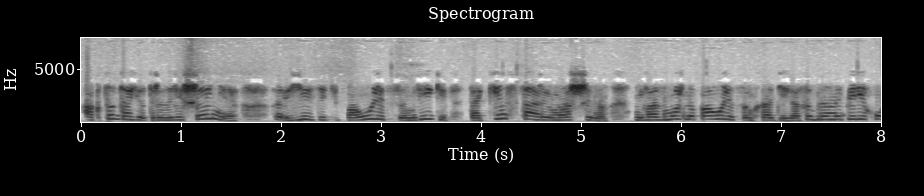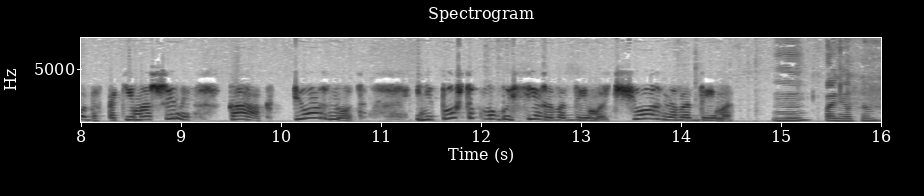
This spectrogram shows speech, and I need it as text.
а кто дает разрешение ездить по улицам Риги таким старым машинам? Невозможно по улицам ходить, особенно на переходах. Такие машины, как пернут, и не то что клубы серого дыма, черного дыма. Mm, понятно.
